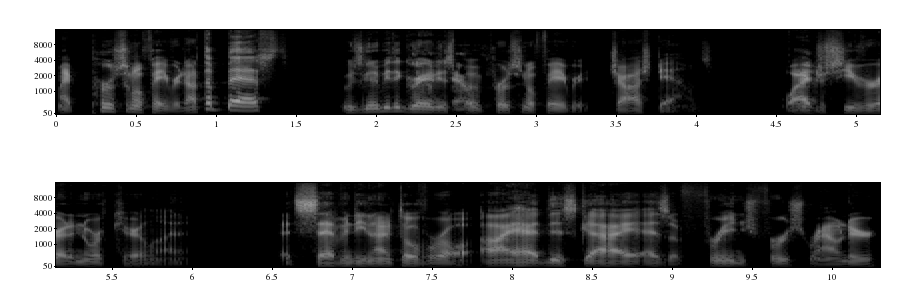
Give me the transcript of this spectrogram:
My personal favorite, not the best, who's going to be the greatest, but my personal favorite, Josh Downs, wide Yeah. receiver out of North Carolina at 79th overall. I had this guy as a fringe first rounder.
